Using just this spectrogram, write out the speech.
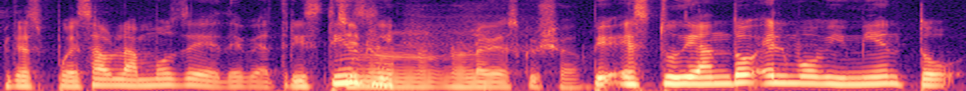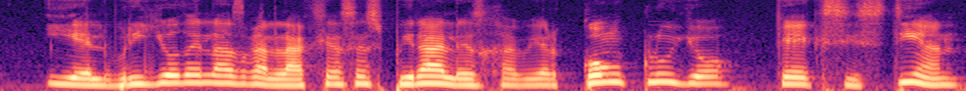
Después hablamos de, de Beatriz Sí, Tinsley, no, no, no lo había escuchado. estudiando el movimiento y el brillo de las galaxias espirales. Javier concluyó que existían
